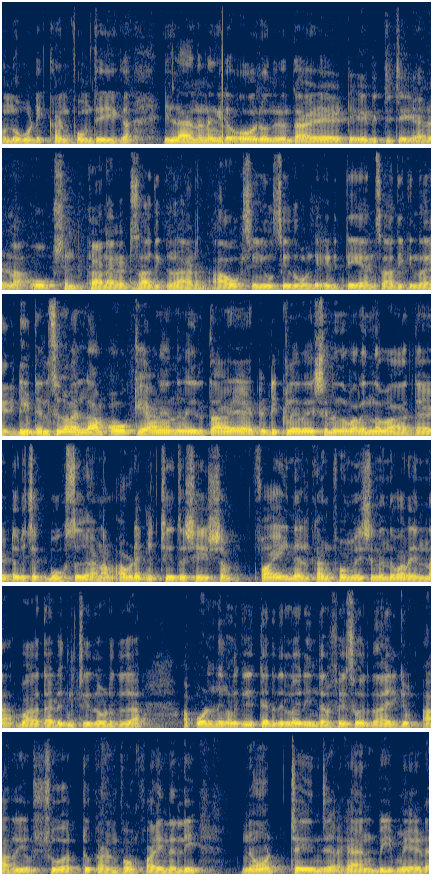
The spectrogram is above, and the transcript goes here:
ഒന്നുകൂടി കൺഫേം ചെയ്യുക. ഇല്ല എന്നുണ്ടെങ്കിൽ ഓരോന്നിനും താഴെയായിട്ട് എഡിറ്റ് ചെയ്യാനുള്ള ഓപ്ഷൻ കാണാനായിട്ട് സാധിക്കുന്നതാണ്. ആ ഓപ്ഷൻ യൂസ് ചെയ്തുകൊണ്ട് എഡിറ്റ് ചെയ്യാൻ സാധിക്കുന്നതായിരിക്കും. ഡീറ്റെയിൽസുകളെല്ലാം ഓക്കെ ആണ് എന്നുണ്ടെങ്കിൽ താഴെയായിട്ട് ഡിക്ലറേഷൻ എന്ന് പറയുന്ന ഭാഗത്തായിട്ട് ഒരു ചെക്ക് ബോക്സ് കാണാം. അവിടെ ക്ലിക്ക് ചെയ്ത ശേഷം ഫൈനൽ കൺഫർമേഷൻ എന്ന് പറയുന്ന ഭാഗത്തായിട്ട് ക്ലിക്ക് ചെയ്ത് കൊടുക്കുക. അപ്പോൾ നിങ്ങൾക്ക് ഇത്തരത്തിലുള്ള ഒരു ഇന്റർഫേസ് വരുന്നതായിരിക്കും. Are you sure to confirm finally not change can be made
